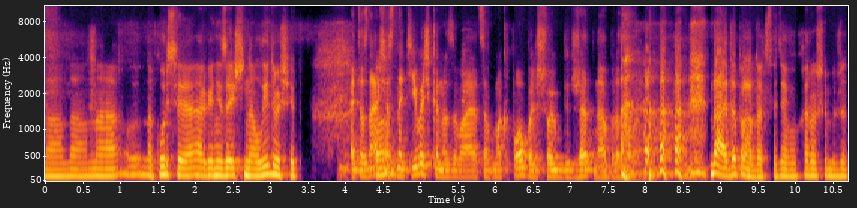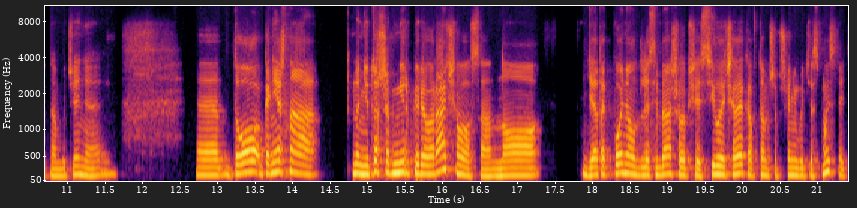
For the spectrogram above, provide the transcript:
Да, да, да, на, на курсе Organizational Leadership. Это, знаешь, сейчас нативочка называется в МакПо «Большое бюджетное образование». Да, это правда, кстати, хорошее бюджетное обучение. Э, то, конечно, ну не то, чтобы мир переворачивался, но я так понял для себя, что вообще сила человека в том, чтобы что-нибудь осмыслить.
